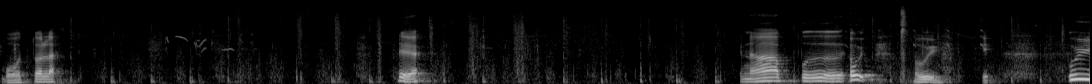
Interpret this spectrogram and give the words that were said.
Botol lah. Ada lah. Kenapa? Oi. Oi. Okay. Ui,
